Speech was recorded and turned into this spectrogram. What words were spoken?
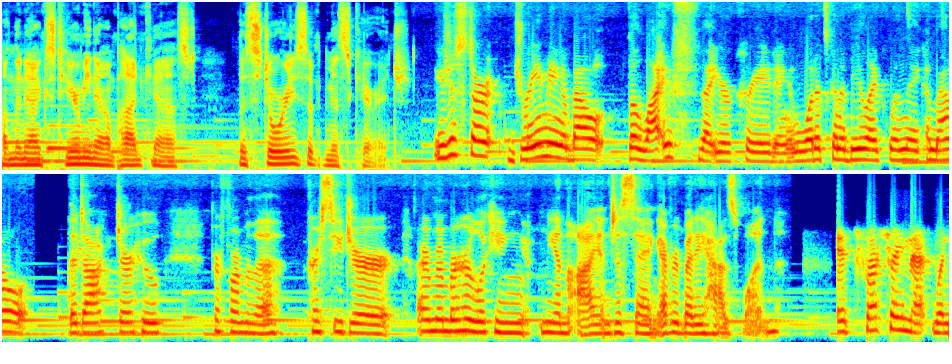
On the next Hear Me Now podcast, the stories of miscarriage. You just start dreaming about the life that you're creating and what it's going to be like when they come out. The doctor who performed the procedure, I remember her looking me in the eye and just saying, Everybody has one. It's frustrating that when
